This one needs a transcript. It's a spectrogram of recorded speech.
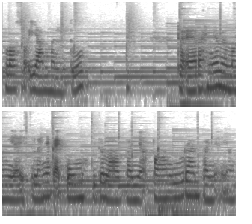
pelosok Yaman itu daerahnya memang ya istilahnya kayak kumuh gitu lah. Banyak pengangguran banyak yang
